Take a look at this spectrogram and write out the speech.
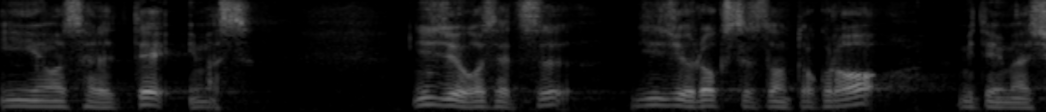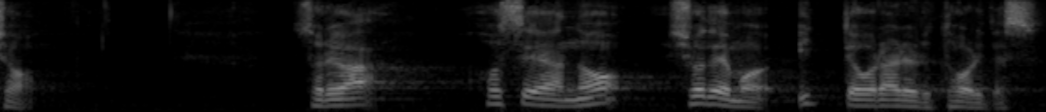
引用されています。25節26節のところを見てみましょう。それはホセアの書でも言っておられる通りです。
